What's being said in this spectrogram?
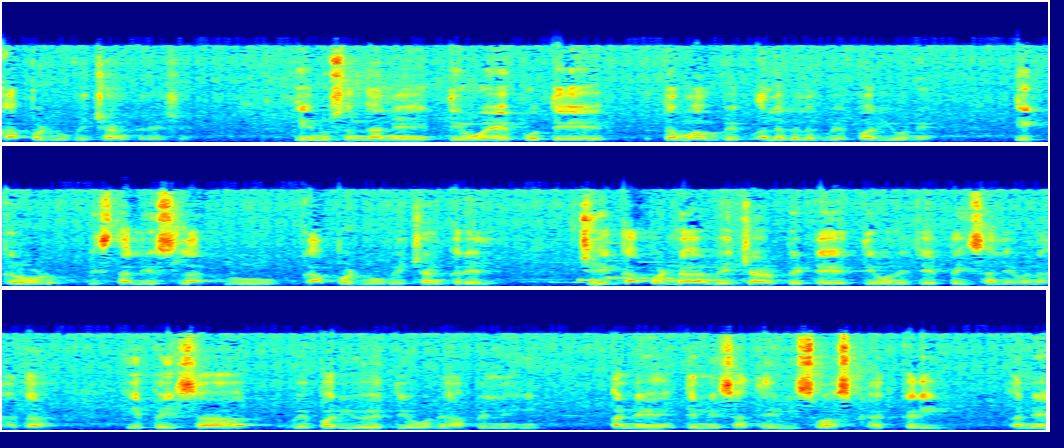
કાપડનું વેચાણ કરે છે. એ અનુસંધાને તેઓએ પોતે તમામ અલગ અલગ વેપારીઓને એક કરોડ પિસ્તાલીસ લાખનું કાપડનું વેચાણ કરેલ. જે કાપડના વેચાણ પેટે તેઓને જે પૈસા લેવાના હતા, એ પૈસા વેપારીઓએ તેઓને આપેલ નહીં. અને તેમની સાથે વિશ્વાસઘાત કરી અને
